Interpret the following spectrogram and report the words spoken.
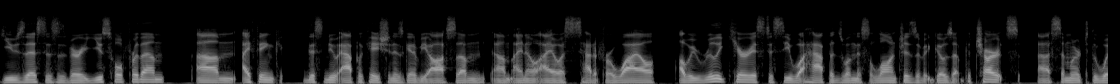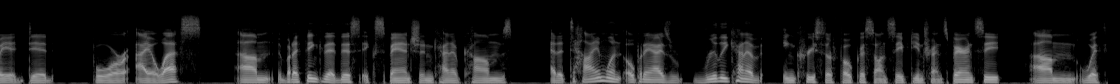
use this, this is very useful for them. Um, I think this new application is going to be awesome. Um, I know iOS has had it for a while. I'll be really curious to see what happens when this launches, if it goes up the charts, uh, similar to the way it did for iOS. Um, but I think that this expansion kind of comes at a time when OpenAI has really kind of increased their focus on safety and transparency, um, with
